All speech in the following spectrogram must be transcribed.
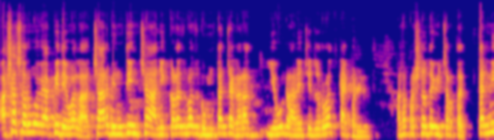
अशा सर्व व्यापी देवाला चार भिंतींच्या आणि कळसबाज घुमटांच्या घरात येऊन राहण्याची जरूरत काय पडली होती? असा प्रश्न ते विचारतात त्यांनी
